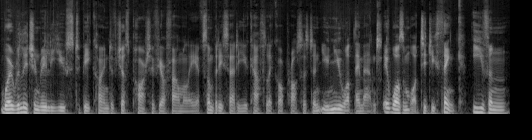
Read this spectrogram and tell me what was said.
where religion really used to be kind of just part of your family. If somebody said, Are you Catholic or Protestant? you knew what they meant. It wasn't what did you think. Even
